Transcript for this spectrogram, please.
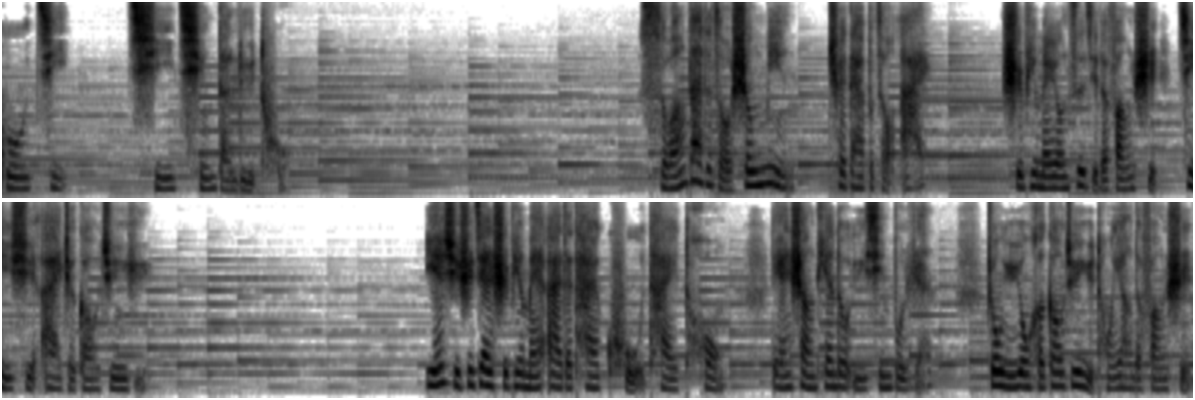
孤寂、凄清的旅途。死亡带得走生命，却带不走爱。”石平梅用自己的方式继续爱着高君宇。也许是见石平梅爱得太苦太痛，连上天都于心不忍，终于用和高君宇同样的方式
